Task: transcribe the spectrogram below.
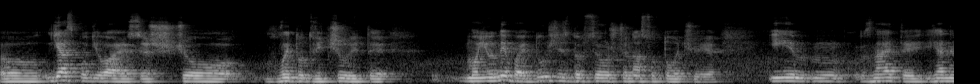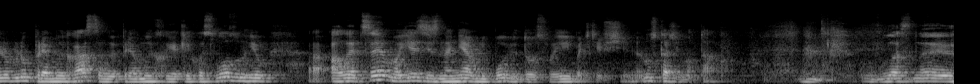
Е, я сподіваюся, що ви тут відчуєте мою небайдужість до всього, що нас оточує. І знаєте, я не люблю прямих гасел прямих якихось лозунгів, але це моє зізнання в любові до своєї батьківщини. Ну, скажімо так. Власне,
